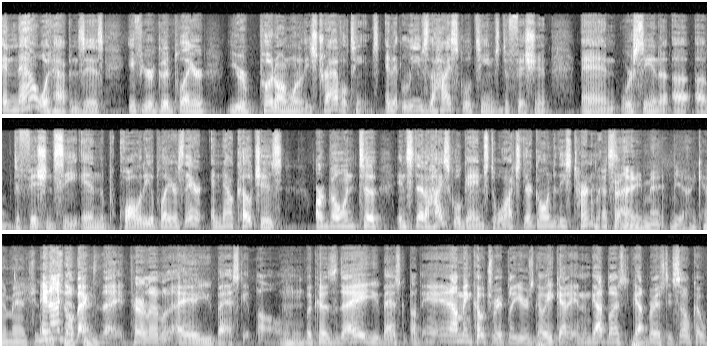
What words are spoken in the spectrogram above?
And now what happens is, if you're a good player, you're put on one of these travel teams, and it leaves the high school teams deficient. And we're seeing a, a, a deficiency in the quality of players there. And now coaches are going to instead of high school games to watch, they're going to these tournaments. That's right. I ima- yeah, I can imagine. And that's I go back happening. to that parallel of AAU basketball Mm-hmm. because the AAU basketball. And I mean, Coach Ripley years ago, he got it, and God bless, God rest his soul. Co-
